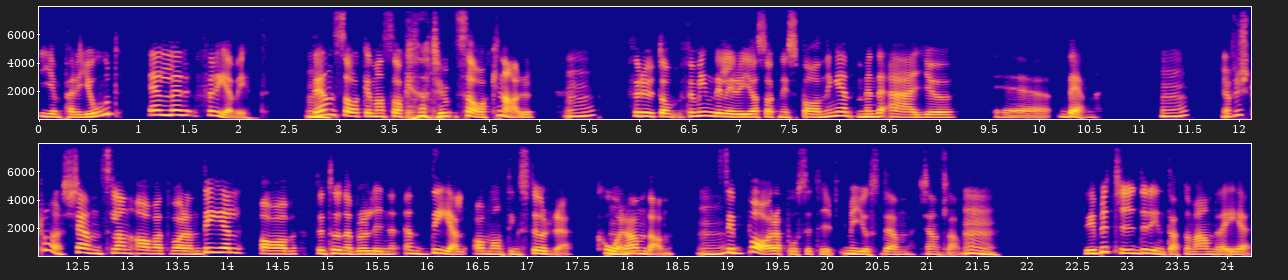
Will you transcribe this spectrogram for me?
i en period eller för evigt. Mm. Den saken man saknar, saknar, Mm. förutom, för min del är det jag saknar spaningen, men det är ju eh, den. Mm. Jag förstår. Känslan av att vara en del av den tunna blå linjen, en del av någonting större, kårandan. Mm. Se bara positivt med just den känslan. Mm. Det betyder inte att de andra är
